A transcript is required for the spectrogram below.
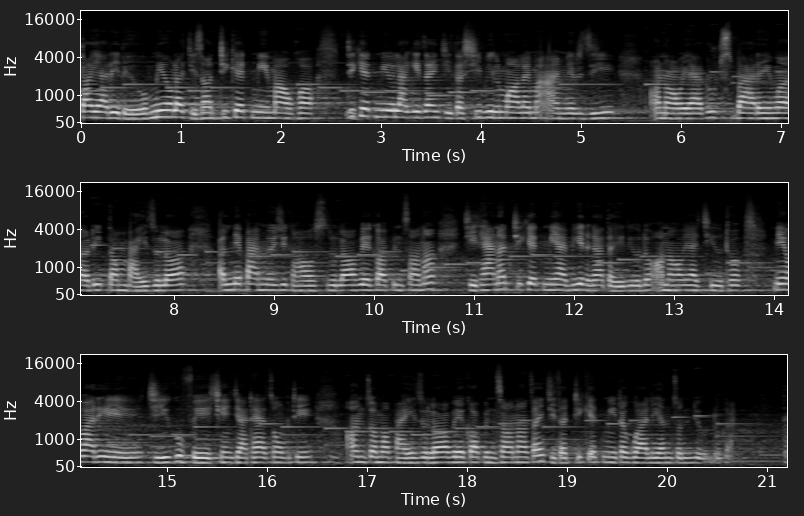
तयारी रह्यो मेउलाई झिसँग टिकट मिमा ख टिकट मिउ लागि चाहिँ झित सिभिल मलैमा आमिरजी अनवया रुट्स बारेमा रितम भाइजुल अलि नेपाल म्युजिक हाउस जुल वेकअपिनसँग झिठ्यान टिकट मिया बिरगा धैर्यो अनवया छिउठो नेवारी झिगु फे छि ज्याठ्या चौपटी अञ्चमा भाइजुल वेकअपिनसँग चाहिँ झित टिकट मि त ग्वाली अञ्चन दिउ लुगा त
